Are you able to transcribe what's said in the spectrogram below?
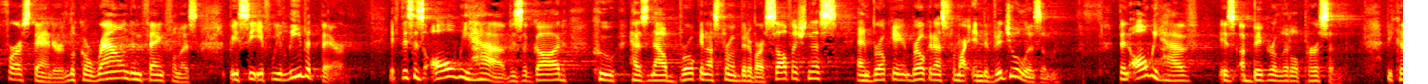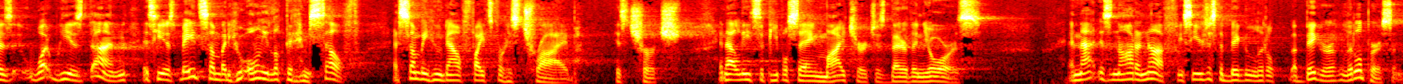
for our standard, look around in thankfulness. But you see, if we leave it there, if this is all we have, is a God who has now broken us from a bit of our selfishness and broken, broken us from our individualism, then all we have is a bigger little person. Because what he has done is he has made somebody who only looked at himself as somebody who now fights for his tribe, his church. And that leads to people saying, My church is better than yours. And that is not enough. You see, you're just a big little a bigger little person.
